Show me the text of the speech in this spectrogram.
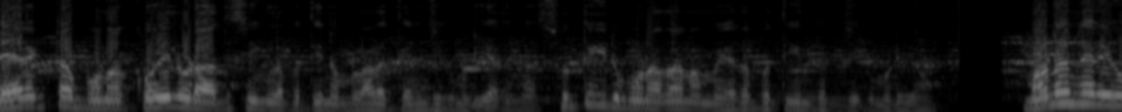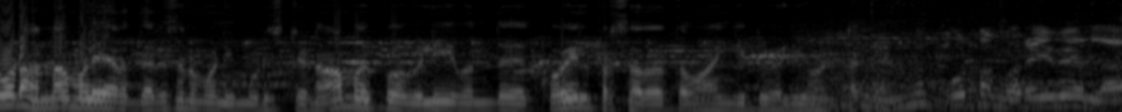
டைரெக்டாக போனால் கோயிலோட அதிசயங்களை பற்றி நம்மளால் தெரிஞ்சுக்க முடியாதுங்க. சுற்றிக்கிட்டு போனால் தான் நம்ம எதை பற்றியும் தெரிஞ்சுக்க முடியும். மனநிறைவோட அண்ணாமலையாரை தரிசனம் பண்ணி முடிச்சுட்டு நாம் இப்போ வெளியே வந்து கோயில் பிரசாதத்தை வாங்கிட்டு வெளியே வந்துட்டாங்க. இன்னும் கூட்டம் குறையவே இல்லை.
